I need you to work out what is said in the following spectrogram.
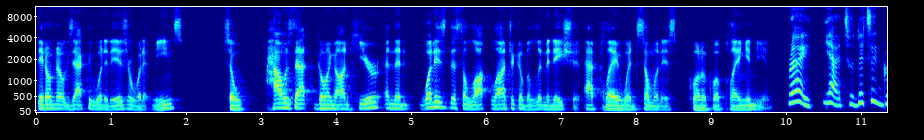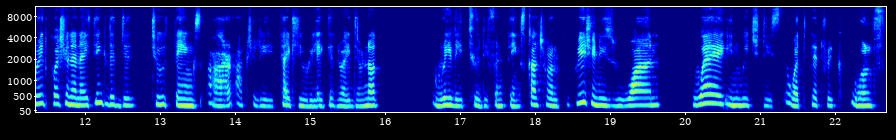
They don't know exactly what it is or what it means. So, how is that going on here? And then, what is this logic of elimination at play when someone is quote unquote playing Indian? Right. Yeah. So, that's a great question. And I think that the two things are actually tightly related, right? They're not really two different things. Cultural appropriation is one way in which this, what Patrick Wolfe,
